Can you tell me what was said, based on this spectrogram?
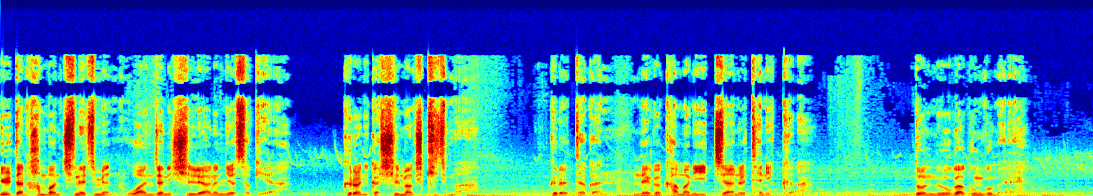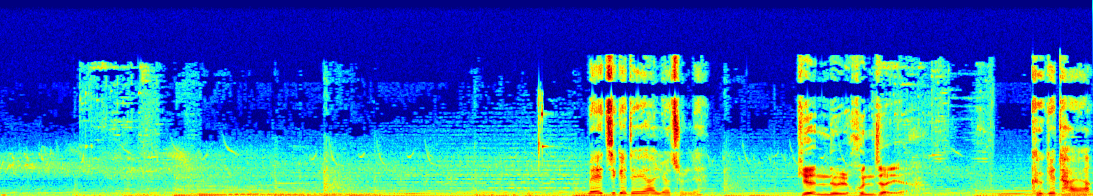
일단 한 번 친해지면 완전히 신뢰하는 녀석이야. 그러니까 실망시키지 마. 그랬다간 내가 가만히 있지 않을 테니까. 또 누가 궁금해? 매직에 대해 알려줄래? 걔는 늘 혼자야. 그게 다야?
